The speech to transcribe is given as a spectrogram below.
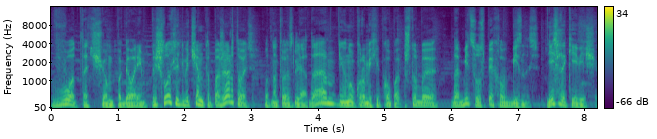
вот о чем поговорим. Пришлось ли тебе чем-то пожертвовать, вот на твой взгляд, да, ну, кроме хип-хопа, чтобы добиться успеха в бизнесе? Есть ли такие вещи?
